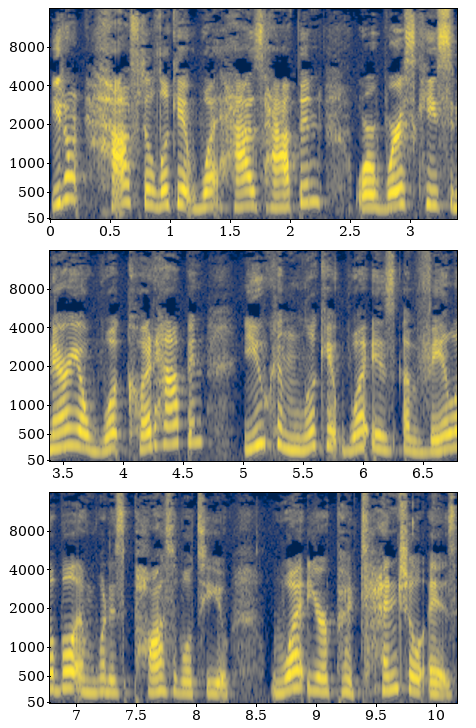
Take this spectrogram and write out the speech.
You don't have to look at what has happened or worst case scenario what could happen. You can look at what is available and what is possible to you, what your potential is,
